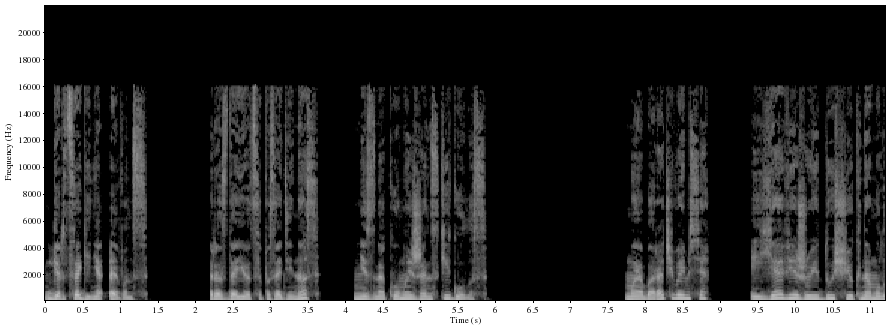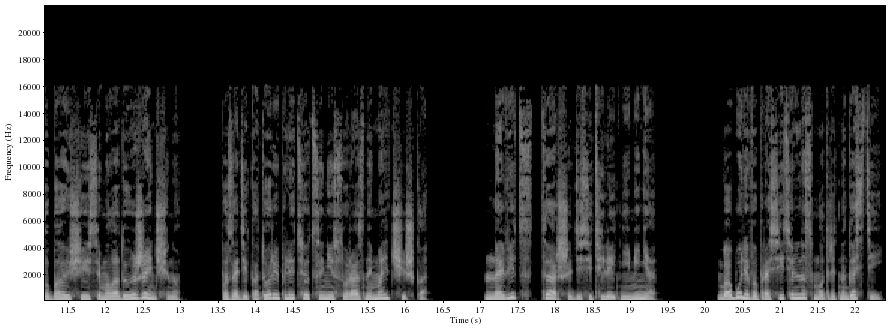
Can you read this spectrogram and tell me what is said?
герцогиня Эванс». Раздается позади нас незнакомый женский голос. Мы оборачиваемся, и я вижу идущую к нам улыбающуюся молодую женщину, позади которой плетется несуразный мальчишка. На вид старше десятилетней меня. Бабуля вопросительно смотрит на гостей.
